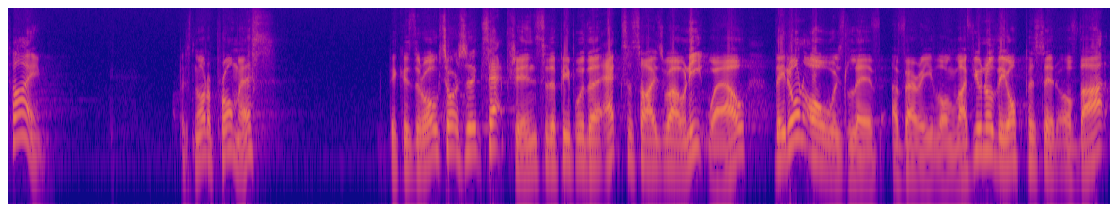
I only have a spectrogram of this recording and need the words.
time. But it's not a promise because there are all sorts of exceptions to the people that exercise well and eat well. They don't always live a very long life. You know the opposite of that.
